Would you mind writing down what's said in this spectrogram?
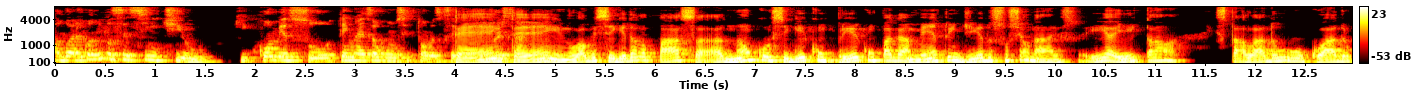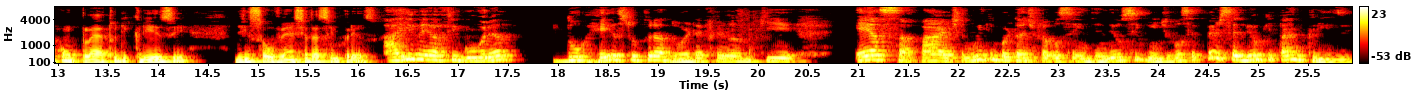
Agora, quando você sentiu que começou, tem mais alguns sintomas que você tem? Tem, tem. Logo em seguida, ela passa a não conseguir cumprir com o pagamento em dia dos funcionários. E aí está instalado o quadro completo de crise de insolvência dessa empresa. Aí vem a figura do reestruturador, né, Fernando? Que essa parte é muito importante para você entender o seguinte: você percebeu que está em crise.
